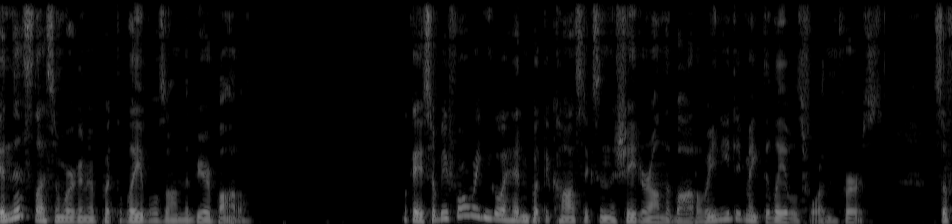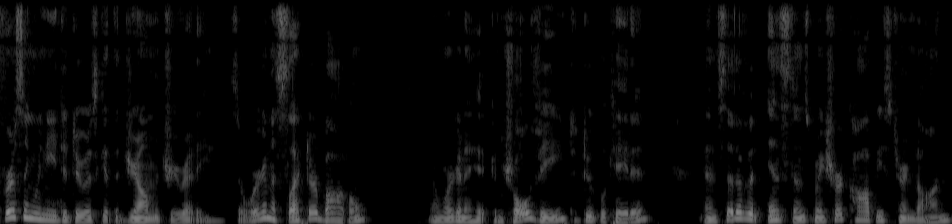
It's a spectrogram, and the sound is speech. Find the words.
In this lesson, we're going to put the labels on the beer bottle. Okay, so before we can go ahead and put the caustics and the shader on the bottle, we need to make the labels for them first. So first thing we need to do is get the geometry ready. So we're going to select our bottle, and we're going to hit Control V to duplicate it. And instead of an instance, make sure copy is turned on,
